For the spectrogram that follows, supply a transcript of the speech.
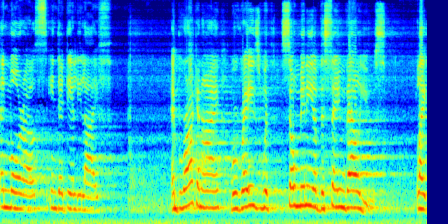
and morals in their daily life. And Barack and I were raised with so many of the same values. Like,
